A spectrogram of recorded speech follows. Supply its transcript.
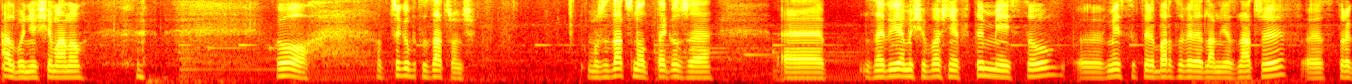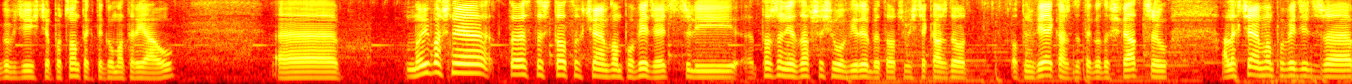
Albo nie siemano. O, od czego by tu zacząć? Może zacznę od tego, że e, znajdujemy się właśnie w tym miejscu, e, w miejscu, które bardzo wiele dla mnie znaczy, e, z którego widzieliście początek tego materiału. E, no i właśnie to jest też to, co chciałem Wam powiedzieć, czyli to, że nie zawsze się łowi ryby, to oczywiście każdy o, o tym wie, każdy tego doświadczył, ale chciałem Wam powiedzieć, że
